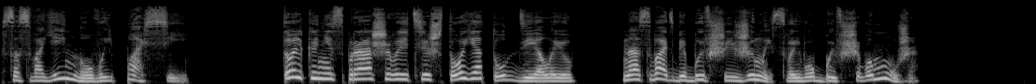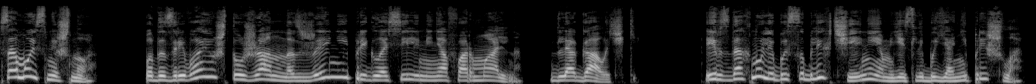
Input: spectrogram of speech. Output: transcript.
со своей новой пассией. Только не спрашивайте, что я тут делаю на свадьбе бывшей жены своего бывшего мужа. Самой смешно, Подозреваю, что Жанна с Женей пригласили меня формально, для галочки. И вздохнули бы с облегчением, если бы я не пришла.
